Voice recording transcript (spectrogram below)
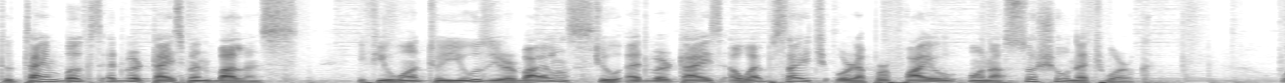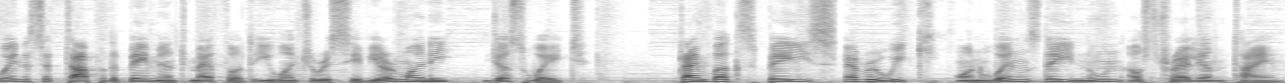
to TimeBucks advertisement balance if you want to use your balance to advertise a website or a profile on a social network. When you set up the payment method you want to receive your money, just wait. TimeBucks pays every week on Wednesday noon Australian time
